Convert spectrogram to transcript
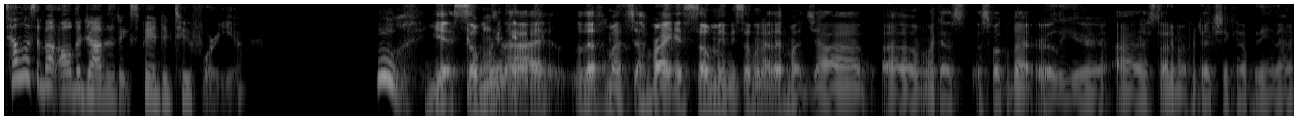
tell us about all the jobs it expanded to for you. Whew, yes. So when I left my job, right, it's so many. So when I left my job, um, like I, I, spoke about earlier, I started my production company and I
